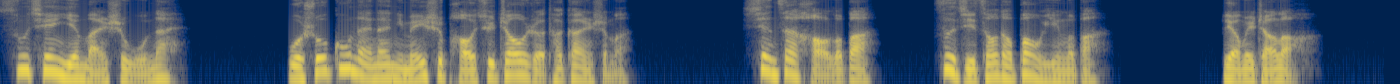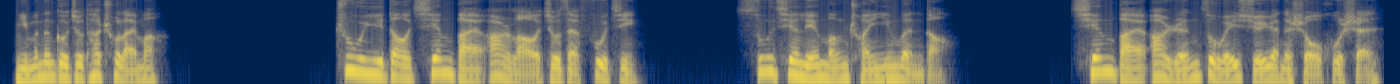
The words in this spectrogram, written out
苏千也满是无奈。我说：“姑奶奶，你没事跑去招惹他干什么？现在好了吧？自己遭到报应了吧？”两位长老，你们能够救他出来吗？注意到千百二老就在附近，苏千连忙传音问道：“千百二人作为学院的守护神，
